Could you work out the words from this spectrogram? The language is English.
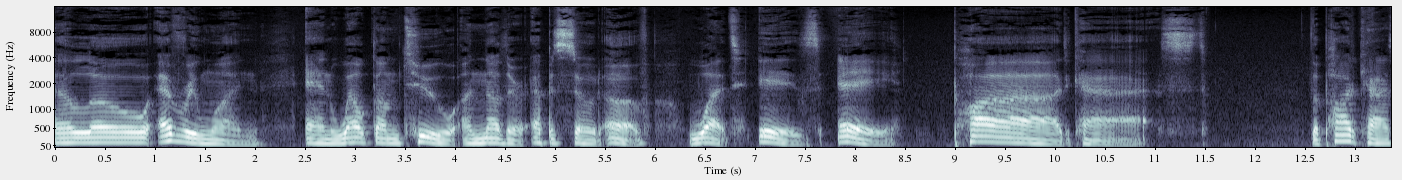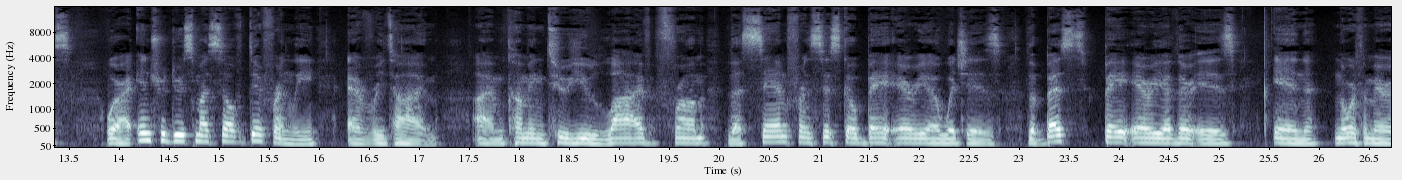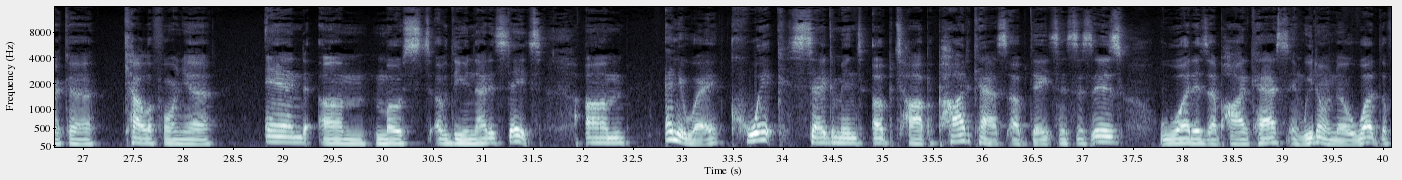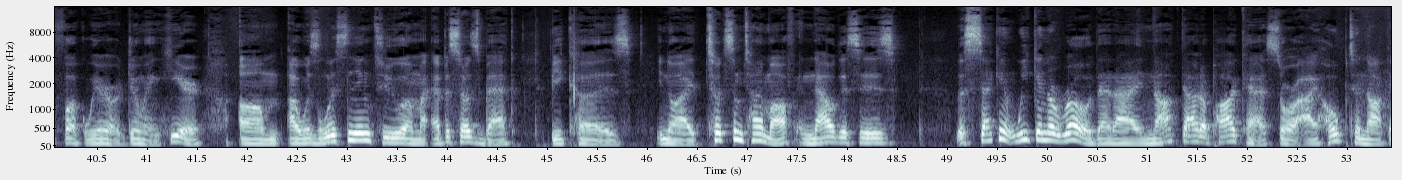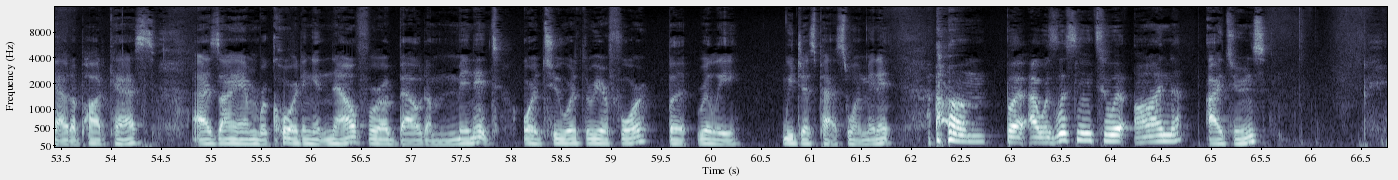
Hello, everyone, and welcome to another episode of What is a Podcast? The podcast where I introduce myself differently every time. I am coming to you live from the San Francisco Bay Area, which is the best Bay Area there is in North America, California, and um, most of the United States. Um, anyway, quick segment up top podcast update since this is what is a podcast and we don't know what the fuck we are doing here. Um, I was listening to uh, my episodes back because you know I took some time off and now this is the second week in a row that I knocked out a podcast, or I hope to knock out a podcast, as I am recording it now for about a minute or two or three or four, but really we just passed one minute. Um, but I was listening to it on iTunes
